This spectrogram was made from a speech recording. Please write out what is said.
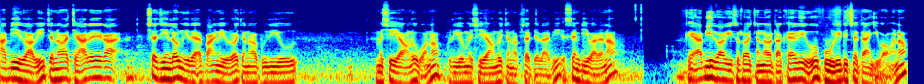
အပြည့်သွားပြီကျွန်တော်ကဂျားတွေကချက်ချင်းလုပ်နေတဲ့အပိုင်းတွေကိုတော့ကျွန်တော်ဗီဒီယိုမရှိအောင်လို့ပေါ့နော်ဗီဒီယိုမရှိအောင်လို့ကျွန်တော်ဖြတ်ပြလိုက်ပြီအဆင်ပြေပါတယ်နော် ကဲအပြည့်သွားပြီဆိုတော့ကျွန်တော်တခဲလေးကိုဘူလေးတစ်ချက်တိုင်ကြည့်ပါမယ်နော်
